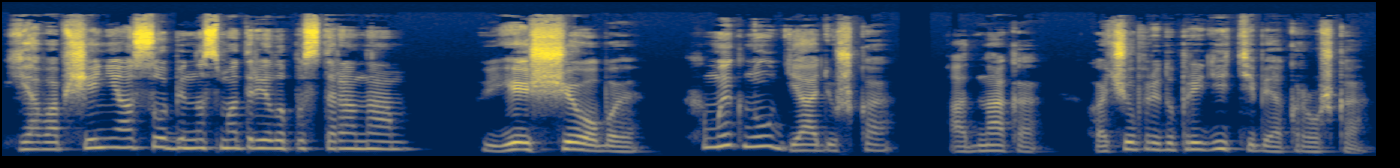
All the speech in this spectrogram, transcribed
я вообще не особенно смотрела по сторонам. Еще бы! Хмыкнул дядюшка. Однако, хочу предупредить тебя, крошка.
